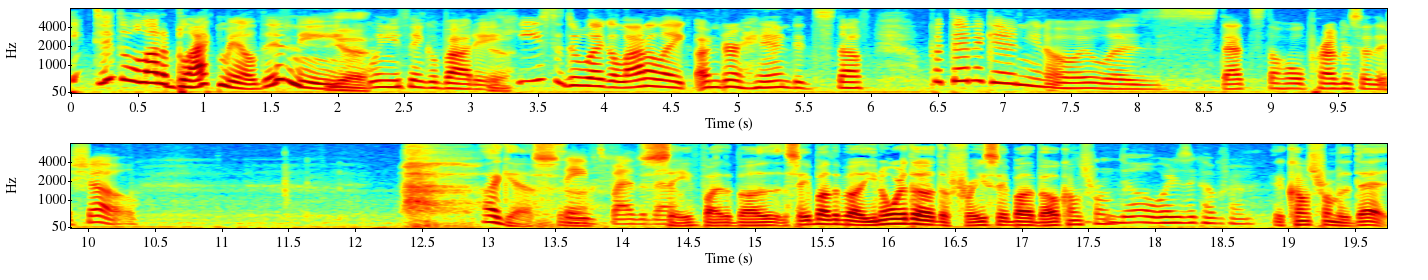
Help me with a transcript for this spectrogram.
He did do a lot of blackmail, didn't he? Yeah. When you think about it, Yeah. he used to do like a lot of like underhanded stuff. But then again, you know, it was that's the whole premise of the show. I guess. uh, Saved by the Bell. Saved by the bell. Saved by the bell. You know where the the phrase "Saved by the Bell" comes from? No, where does it come from? It comes from the dead.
